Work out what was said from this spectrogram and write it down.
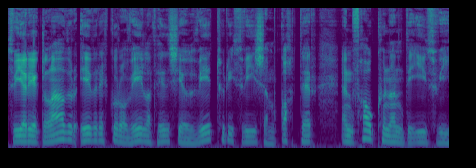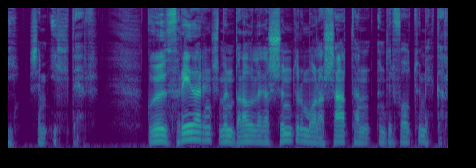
Því er ég gladur yfir ykkur og vil að þið séuð vitur í því sem gott er en fákunnandi í því sem illt er. Guð friðarins mun bráðlega sundur móla Satan undir fótum ykkar.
